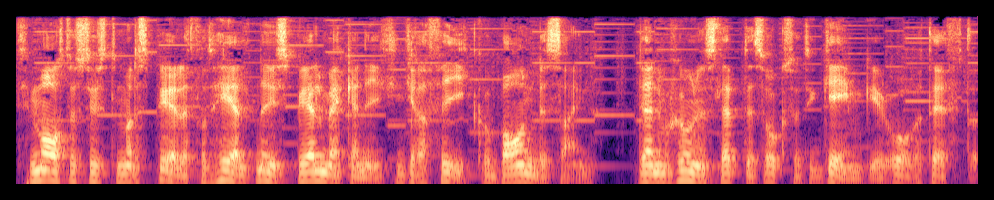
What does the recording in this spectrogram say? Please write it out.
Till Master System hade spelet fått helt ny spelmekanik, grafik och bandesign. Den versionen släpptes också till Game Gear året efter.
